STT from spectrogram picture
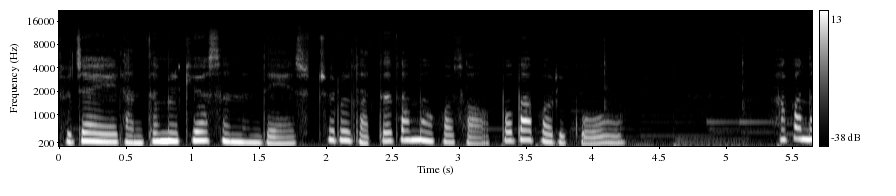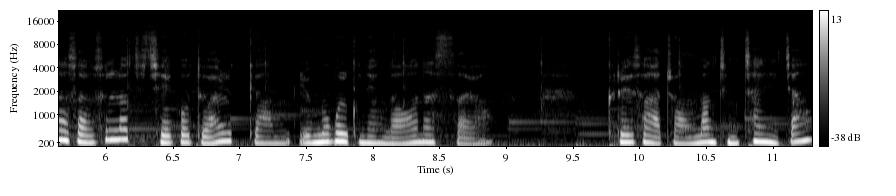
두자에 단텀을 키웠었는데 수초를 다 뜯어먹어서 뽑아버리고 화가 나서 슬러지 제거도 할 겸 유목을 그냥 넣어놨어요. 그래서 아주 엉망진창이죠?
